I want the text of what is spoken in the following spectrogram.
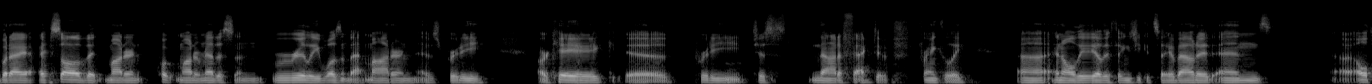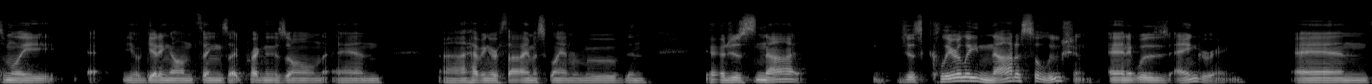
but I, I saw that modern quote modern medicine really wasn't that modern it was pretty archaic uh, pretty just not effective frankly uh, and all the other things you could say about it and uh, ultimately, eh, you know, getting on things like prednisone and uh, having her thymus gland removed, and you know, just not, just clearly not a solution. And it was angering and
